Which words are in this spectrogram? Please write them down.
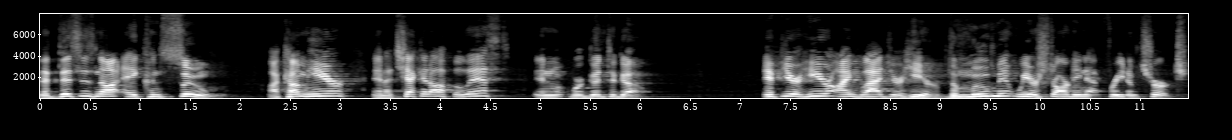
that this is not a consume. I come here and I check it off the list and we're good to go. If you're here, I'm glad you're here. The movement we are starting at Freedom Church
